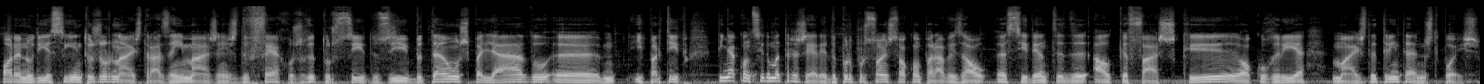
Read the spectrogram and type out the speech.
Ora, no dia seguinte, os jornais trazem imagens de ferros retorcidos e betão espalhado uh, e partido. Tinha acontecido uma tragédia de proporções só comparáveis ao acidente de Alcafaz, que ocorreria mais de 30 anos depois.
